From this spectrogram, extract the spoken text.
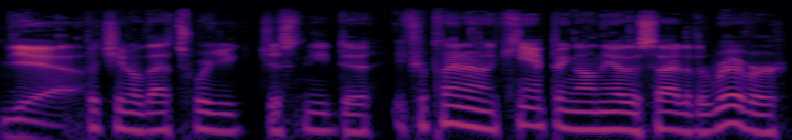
Yeah. but you know that's where you just need to. If you're planning on camping on the other side of the river,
